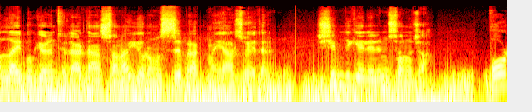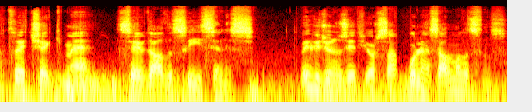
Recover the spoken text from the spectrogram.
Vallahi bu görüntülerden sonra yorumu size bırakmayı arzu ederim. Şimdi gelelim sonuca. Portre çekme sevdalısıysanız ve gücünüz yetiyorsa bu lens almalısınız.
